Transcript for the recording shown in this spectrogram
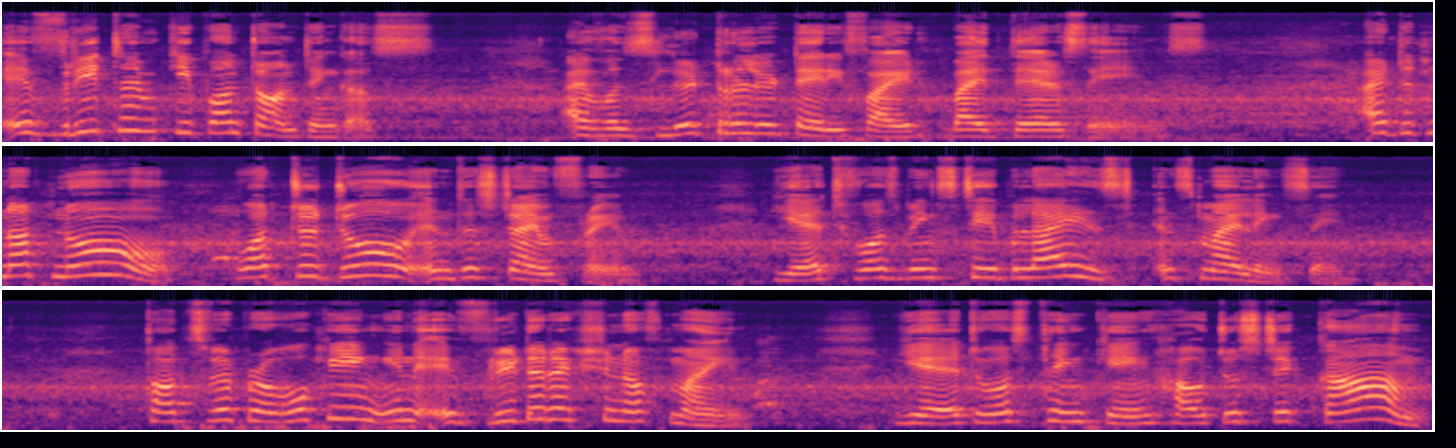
every time keep on taunting us. I was literally terrified by their sayings. I did not know what to do in this time frame yet was being stabilized and smiling same. Thoughts were provoking in every direction of mine, yet was thinking how to stay calm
